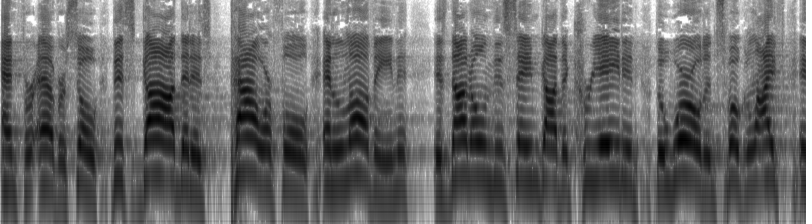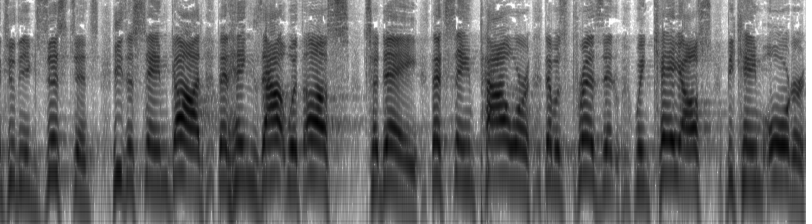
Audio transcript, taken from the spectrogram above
and forever. So, this God that is powerful and loving is not only the same God that created the world and spoke life into the existence, He's the same God that hangs out with us today. That same power that was present when chaos became order.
